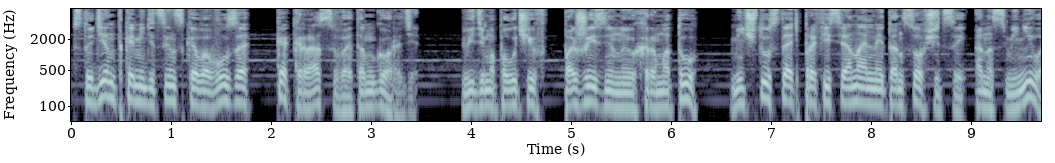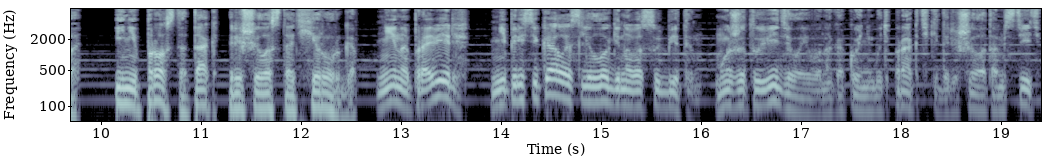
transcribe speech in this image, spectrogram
студентка медицинского вуза как раз в этом городе. Видимо, получив пожизненную хромоту, мечту стать профессиональной танцовщицей она сменила и не просто так решила стать хирургом. «Нина, проверь, не пересекалась ли Логинова с убитым? Может, увидела его на какой-нибудь практике да решила отомстить?»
